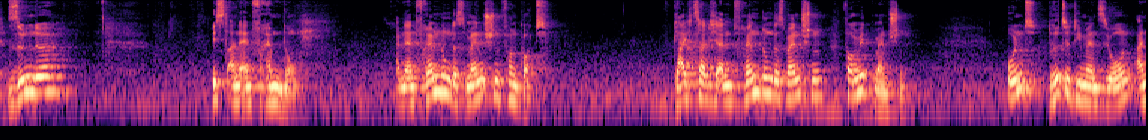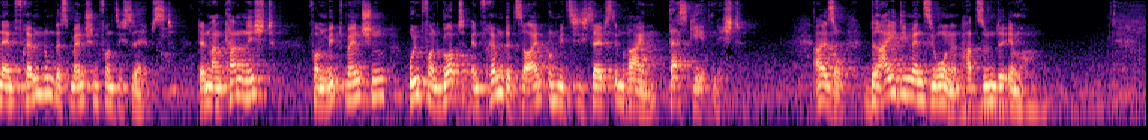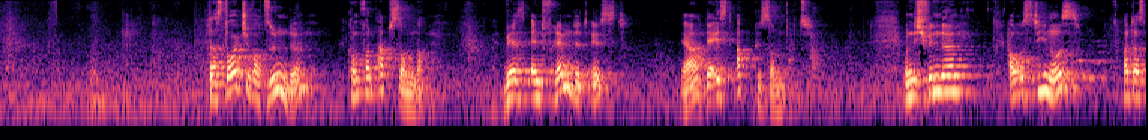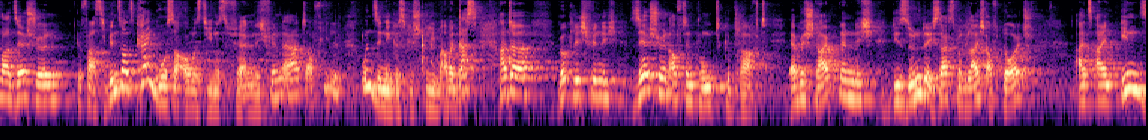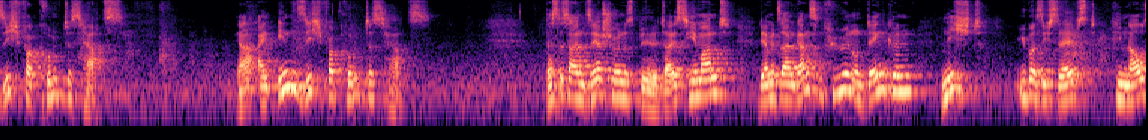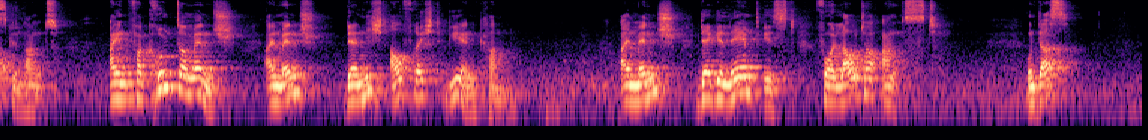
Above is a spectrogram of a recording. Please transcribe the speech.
Sünde ist eine Entfremdung. Eine Entfremdung des Menschen von Gott gleichzeitig eine Entfremdung des Menschen vom Mitmenschen. Und dritte Dimension, eine Entfremdung des Menschen von sich selbst. Denn man kann nicht von Mitmenschen und von Gott entfremdet sein und mit sich selbst im Reinen. Das geht nicht. Also, drei Dimensionen hat Sünde immer. Das deutsche Wort Sünde kommt von absondern. Wer entfremdet ist, ja, der ist abgesondert. Und ich finde, Augustinus hat das mal sehr schön gefasst. Ich bin sonst kein großer Augustinus-Fan. Ich finde, er hat auch viel Unsinniges geschrieben. Aber das hat er wirklich, finde ich, sehr schön auf den Punkt gebracht. Er beschreibt nämlich die Sünde, ich sage es mal gleich auf Deutsch, als ein in sich verkrümmtes Herz. Ja, ein in sich verkrümmtes Herz. Das ist ein sehr schönes Bild. Da ist jemand, der mit seinem ganzen Fühlen und Denken nicht über sich selbst hinausgelangt. Ein verkrümmter Mensch, ein Mensch, der nicht aufrecht gehen kann. Ein Mensch, der gelähmt ist vor lauter Angst. Und das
